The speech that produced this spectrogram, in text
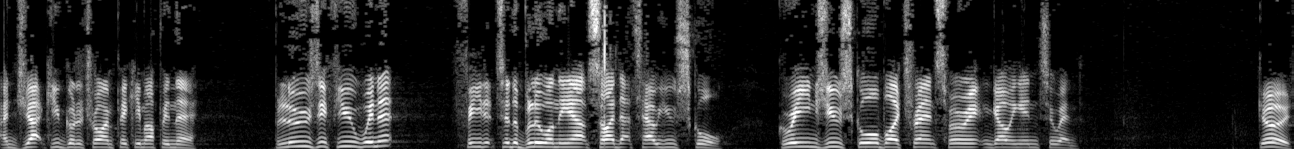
And Jack, you've got to try and pick him up in there. Blues, if you win it, feed it to the blue on the outside. That's how you score. Greens, you score by transferring it and going end to end. Good.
